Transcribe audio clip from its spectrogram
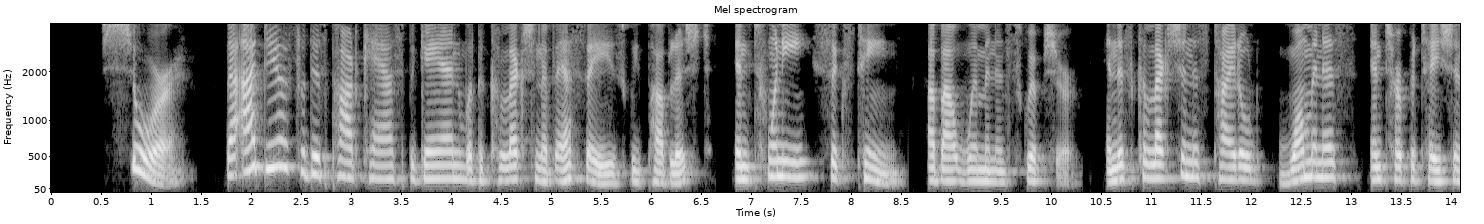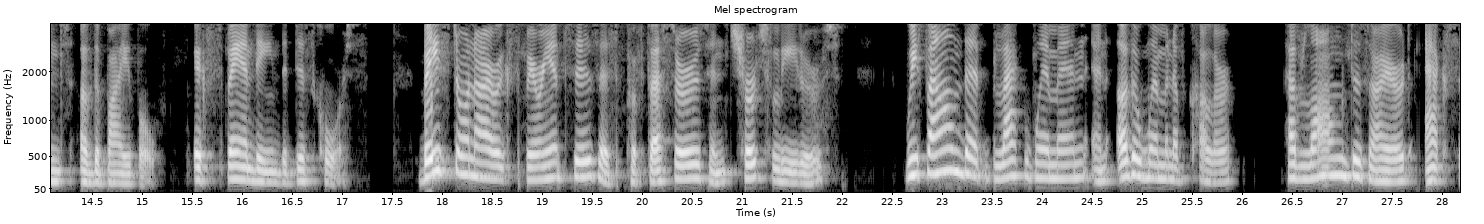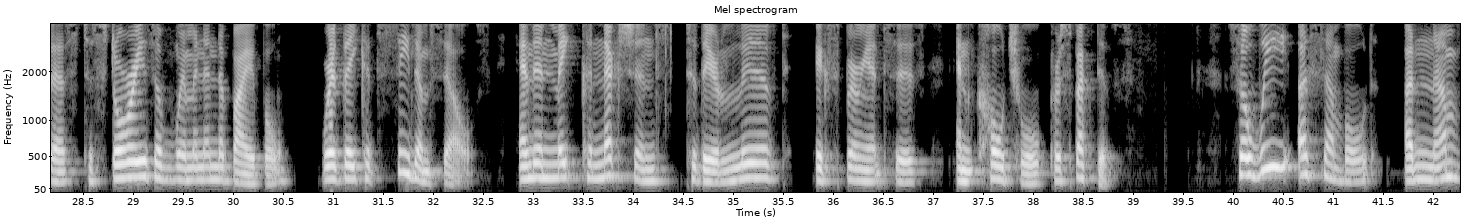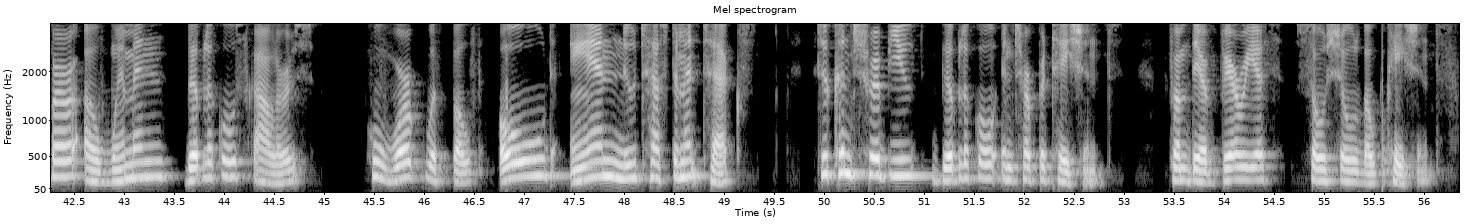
Sure. The idea for this podcast began with a collection of essays we published in 2016 about women in Scripture. And this collection is titled Womanist Interpretations of the Bible Expanding the Discourse. Based on our experiences as professors and church leaders, we found that Black women and other women of color have long desired access to stories of women in the Bible where they could see themselves and then make connections to their lived experiences and cultural perspectives. So we assembled a number of women biblical scholars who work with both Old and New Testament texts to contribute biblical interpretations from their various social locations.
